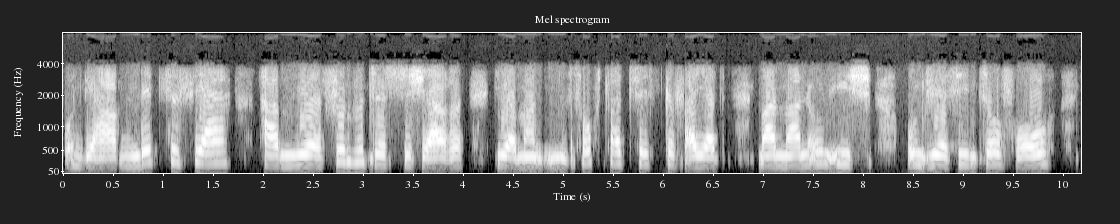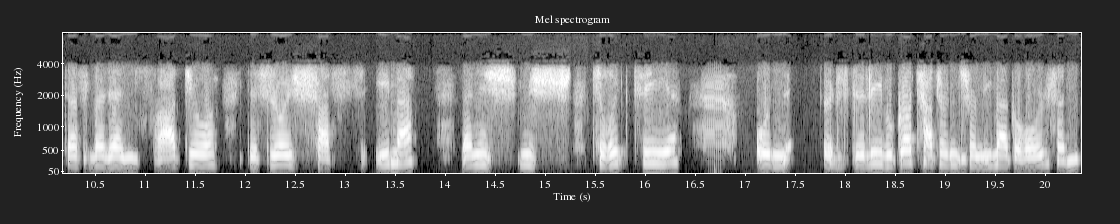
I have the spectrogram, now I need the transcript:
Und wir haben letztes Jahr haben wir 65 Jahre Diamanten Hochzeitsfest gefeiert, mein Mann und ich. Und wir sind so froh, dass wir das Radio, das läuft fast immer, wenn ich mich zurückziehe. Und der liebe Gott hat uns schon immer geholfen.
